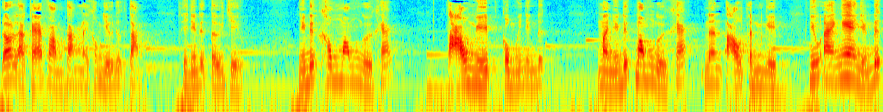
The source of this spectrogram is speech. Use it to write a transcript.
Đó là kẻ phàm tăng này không giữ được tâm, thì những đức tự chịu. Những đức không mong người khác tạo nghiệp cùng với những đức. Mà những đức mong người khác nên tạo tình nghiệp. Nếu ai nghe những đức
